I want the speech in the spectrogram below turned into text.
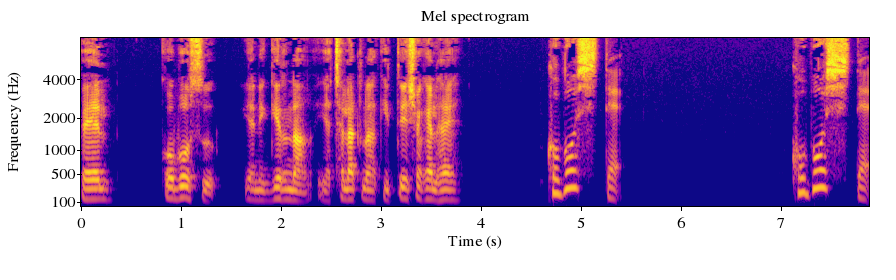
فعل کوبوسو یعنی گرنا یا چھلکنا کی تے شکل ہے کوبوشتے کوبوشتے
